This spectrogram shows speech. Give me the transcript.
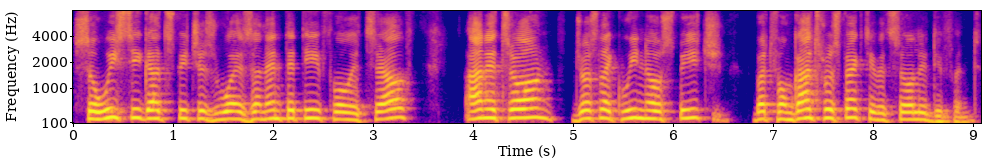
So we see God's speech as, as an entity for itself on its own, just like we know speech, but from God's perspective, it's totally different.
